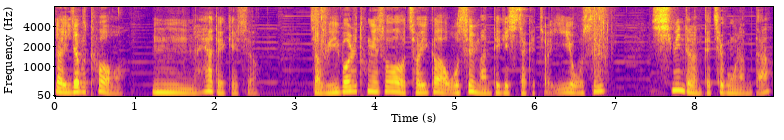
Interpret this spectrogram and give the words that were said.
자 이제부터 음 해야 있어요. 자 위버를 통해서 저희가 옷을 만들기 시작했죠. 이 옷을 시민들한테 제공을 합니다.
